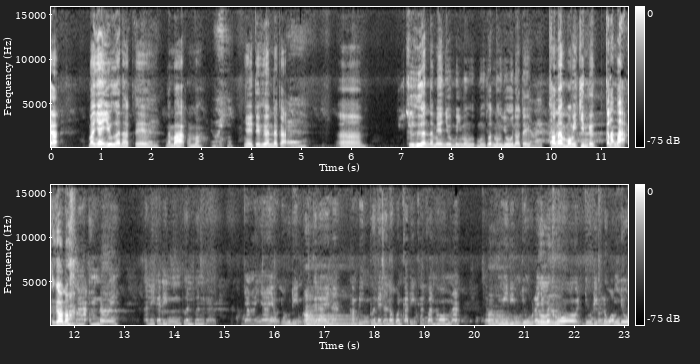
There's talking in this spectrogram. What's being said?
กะมาใหญ่อยู่เฮือนหักแต่โดยลำบากมันบ่โดย ใหญ่แต่เฮือนแล้วก็เออ เอ่อคือเฮือนน่ะแม่นอยู่มีหมองมึงทนหมองอยู่เนาะแต่โดยเขาวน้ำบ่มีกินก็ก็ลำบากคือเก่าเนาะลำบากโดย อันนี้ก็ดินเพื่อนเพื่อนก็ อยากให้ย้ายเอาอยู่ดินเพิ่นก็ได้นะคำดินเพื่อนได้ซะเนาะเพิ่นก็ดินคาดวันหอมนะแต่ว่าบ่มีดินอยู่แล้วจะไปขออยู่ดินรวมอยู่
